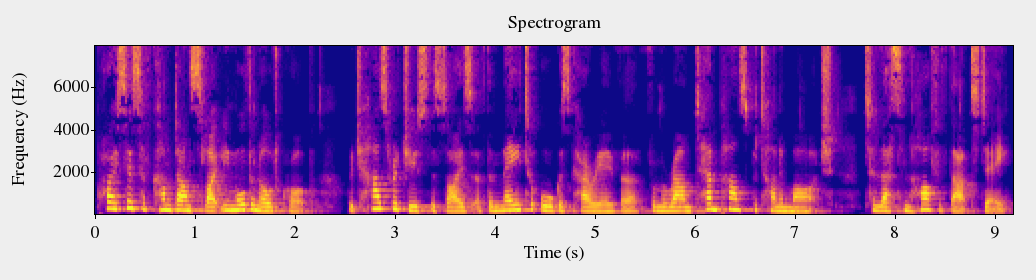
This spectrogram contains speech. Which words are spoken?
Prices have come down slightly more than old crop, which has reduced the size of the May to August carryover from around £10 per tonne in March to less than half of that today.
